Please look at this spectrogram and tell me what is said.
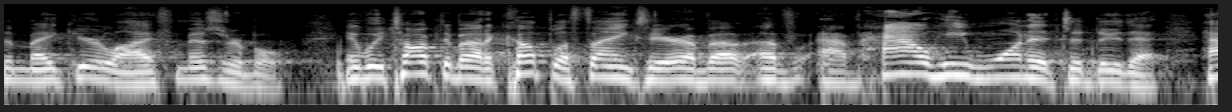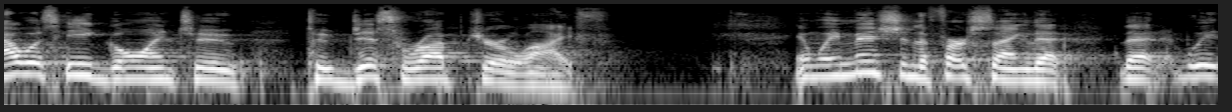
to make your life miserable. And we talked about a couple of things here about, of, of how he wanted to do that. How was he going to, to disrupt your life? And we mentioned the first thing that, that we,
